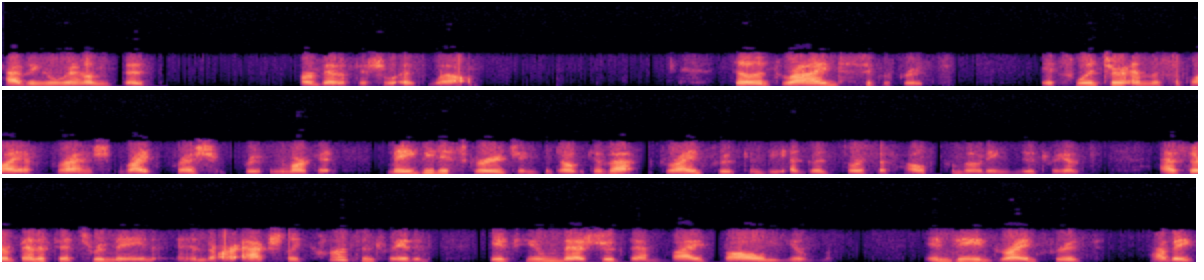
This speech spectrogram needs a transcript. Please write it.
having around that are beneficial as well. So, dried superfruits. It's winter and the supply of fresh, ripe, fresh fruit in the market may be discouraging, but don't give up. Dried fruit can be a good source of health promoting nutrients, as their benefits remain and are actually concentrated if you measure them by volume. Indeed, dried fruits have a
